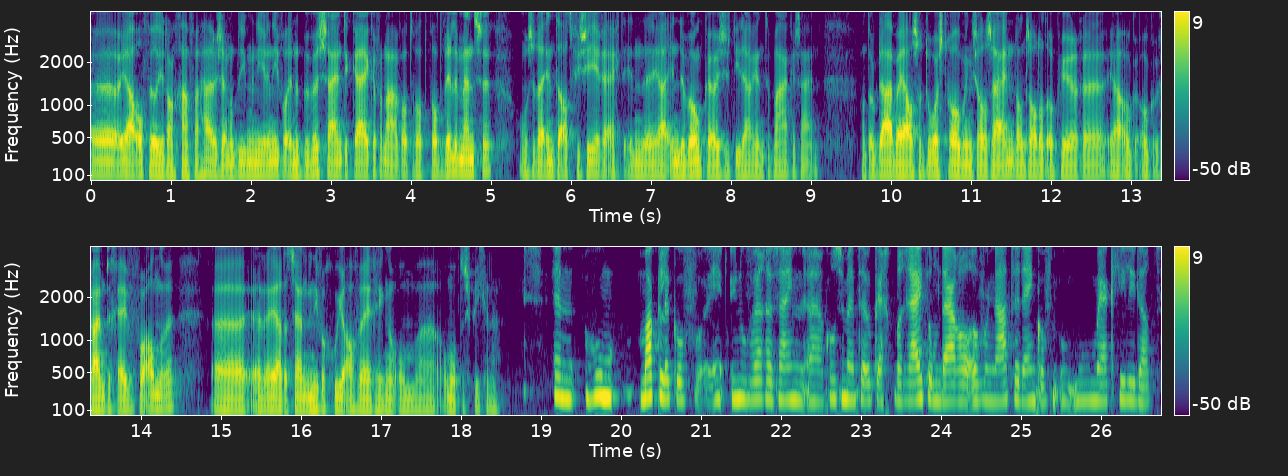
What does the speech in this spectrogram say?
Uh, ja, of wil je dan gaan verhuizen? En op die manier in ieder geval in het bewustzijn te kijken van nou, wat, wat, wat willen mensen om ze daarin te adviseren, echt in de, ja, in de woonkeuzes die daarin te maken zijn. Want ook daarbij, als er doorstroming zal zijn, dan zal dat ook weer ja, ook, ook ruimte geven voor anderen. en ja, dat zijn in ieder geval goede afwegingen om, om op te spiegelen. En hoe makkelijk of in, hoeverre zijn uh, consumenten ook echt bereid om daar al over na te denken? Of hoe, merken jullie dat?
